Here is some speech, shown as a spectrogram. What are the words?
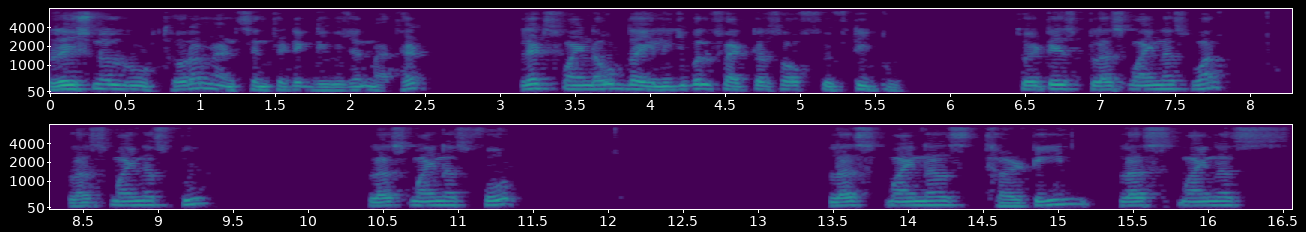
rational root theorem and synthetic division method. Let's find out the eligible factors of 52. So it is plus minus 1, plus minus 2, plus minus 4 plus minus 13 plus minus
